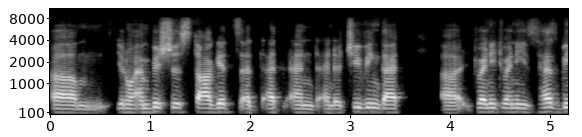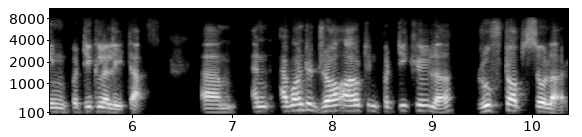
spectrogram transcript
um, you know, ambitious targets at, at, and and achieving that 2020 has been particularly tough. Um, and I want to draw out in particular rooftop solar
